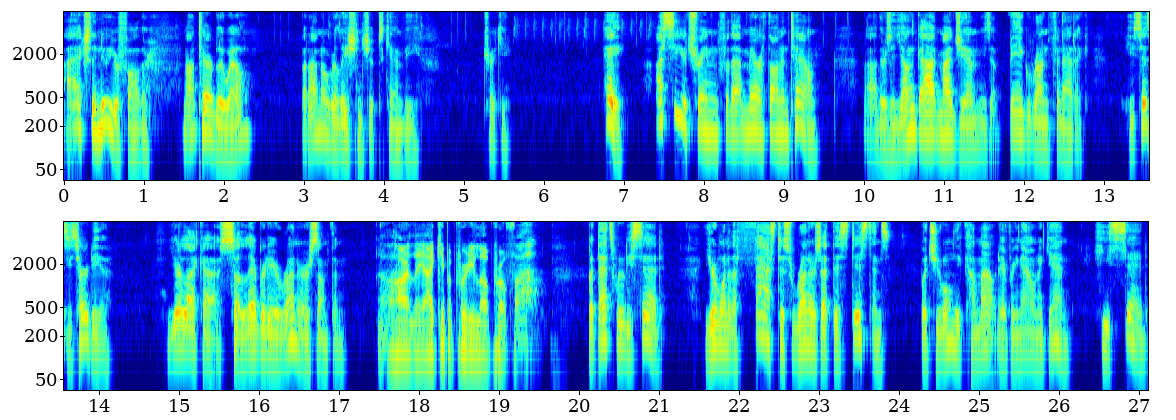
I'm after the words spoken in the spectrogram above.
I actually knew your father. Not terribly well, but I know relationships can be tricky. Hey, I see you're training for that marathon in town. Uh, there's a young guy at my gym. He's a big run fanatic. He says he's heard of you. You're like a celebrity runner or something. Uh, hardly. I keep a pretty low profile. But that's what he said. You're one of the fastest runners at this distance, but you only come out every now and again. He said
